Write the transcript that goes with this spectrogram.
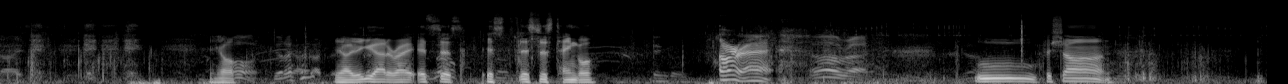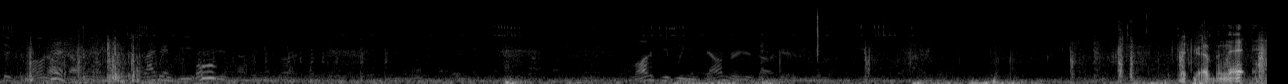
Nice. Yo, Oh, did I? yeah, you got it right. It's just, it's, it's just tangle. All right. All right. Ooh, fish on. We took the boat out that way. I didn't eat. We didn't have any luck. A lot of people use downriggers out here. It seems. Good grab the net. Uh,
